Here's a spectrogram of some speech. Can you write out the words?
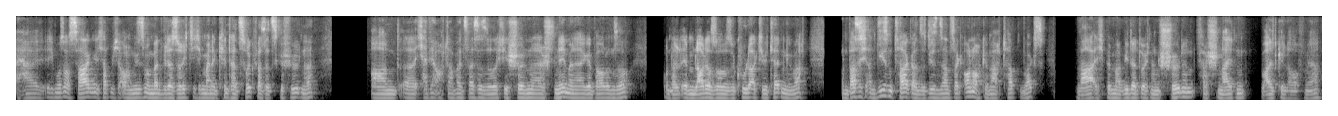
Ja, ich muss auch sagen, ich habe mich auch in diesem Moment wieder so richtig in meine Kindheit zurückversetzt gefühlt, ne? Und äh, ich habe ja auch damals, weißt du, so richtig schön äh, Schneemänner gebaut und so. Und halt eben lauter so, so coole Aktivitäten gemacht. Und was ich an diesem Tag, also diesen Samstag auch noch gemacht habe, Max, war, ich bin mal wieder durch einen schönen, verschneiten Wald gelaufen, ja.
